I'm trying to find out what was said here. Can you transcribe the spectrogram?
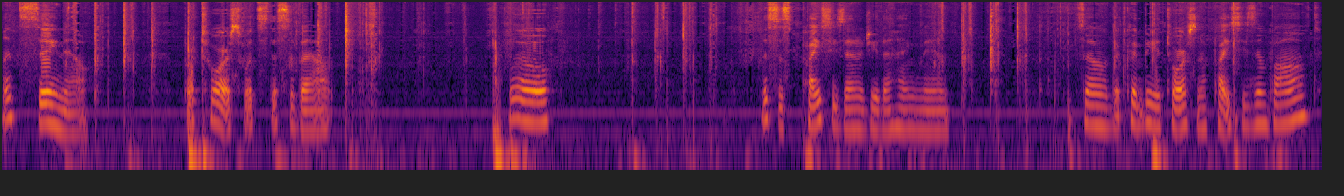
Let's see now. For Taurus, what's this about? Whoa. This is Pisces energy, the hangman. So there could be a Taurus and a Pisces involved.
